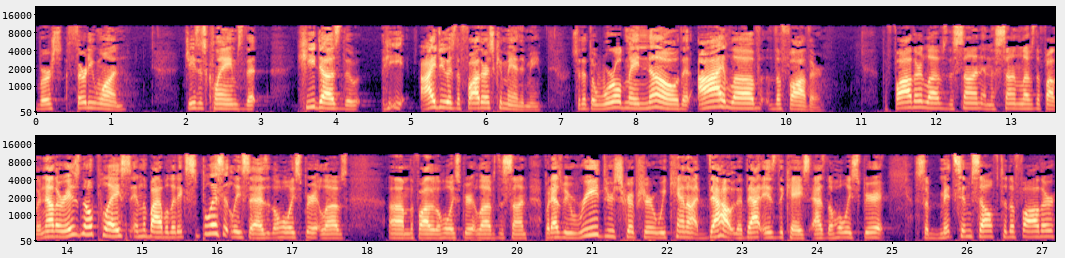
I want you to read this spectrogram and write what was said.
verse 31, Jesus claims that he does the, he, I do as the Father has commanded me, so that the world may know that I love the Father. The Father loves the Son, and the Son loves the Father. Now, there is no place in the Bible that explicitly says that the Holy Spirit loves um, the Father, the Holy Spirit loves the Son. But as we read through Scripture, we cannot doubt that that is the case as the Holy Spirit submits himself to the Father,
